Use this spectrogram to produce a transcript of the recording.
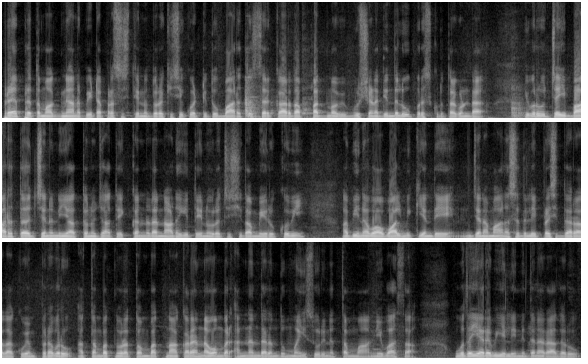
ಪ್ರಪ್ರಥಮ ಜ್ಞಾನಪೀಠ ಪ್ರಶಸ್ತಿಯನ್ನು ದೊರಕಿಸಿಕೊಟ್ಟಿತು. ಭಾರತ ಸರ್ಕಾರದ ಪದ್ಮ ವಿಭೂಷಣದಿಂದಲೂ ಪುರಸ್ಕೃತಗೊಂಡ ಇವರು ಜೈ ಭಾರತ ಜನನಿಯ ತನುಜಾತೆ ಕನ್ನಡ ನಾಡಗೀತೆಯನ್ನು ರಚಿಸಿದ ಮೇರು ಕವಿ ಅಭಿನವ ವಾಲ್ಮೀಕಿ ಎಂದೇ ಜನಮಾನಸದಲ್ಲಿ ಪ್ರಸಿದ್ಧರಾದ ಕುವೆಂಪುರವರು ಹತ್ತೊಂಬತ್ತು ನೂರ ತೊಂಬತ್ನಾಲ್ಕರ ನವೆಂಬರ್ ಹನ್ನೊಂದರಂದು ಮೈಸೂರಿನ ತಮ್ಮ ನಿವಾಸ ಉದಯರವಿಯಲ್ಲಿ ನಿಧನರಾದರು.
